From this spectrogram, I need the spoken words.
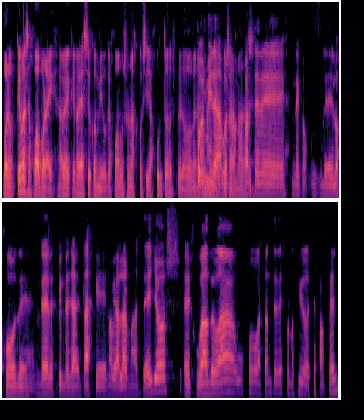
Bueno, ¿qué más ha jugado por ahí? A ver, que no haya sido conmigo, que jugamos unas cosillas juntos, pero venga, Pues mira, bueno, aparte de, de, los juegos de, del Spiel de Jaretas, que no voy a hablar más de ellos, he jugado a un juego bastante desconocido de Stefan Feld,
